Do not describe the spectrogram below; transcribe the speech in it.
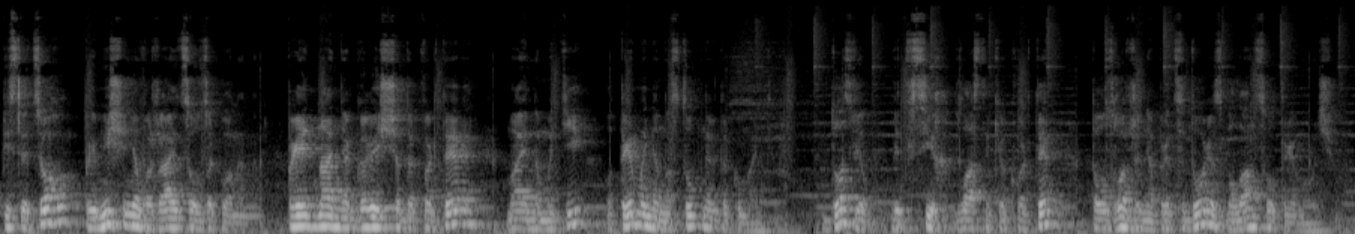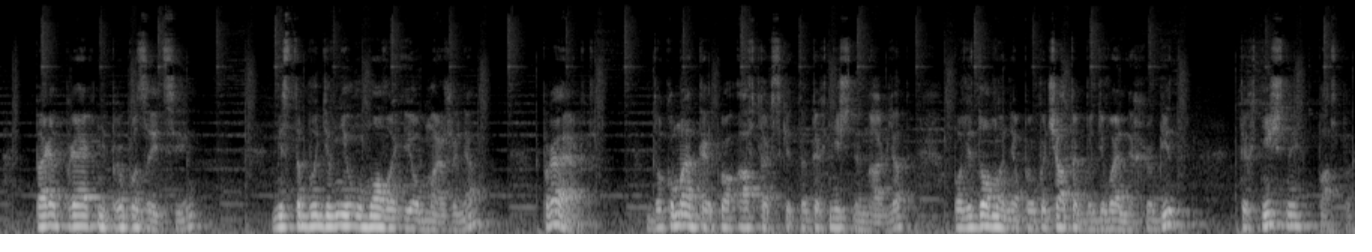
Після цього приміщення вважається узаконеним. Приєднання горища до квартири має на меті отримання наступних документів: дозвіл від всіх власників квартир та узгодження процедури з балансоутримувачем, передпроектні пропозиції, містобудівні умови і обмеження, проект, документи про авторський та технічний нагляд, повідомлення про початок будівельних робіт, технічний паспорт,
